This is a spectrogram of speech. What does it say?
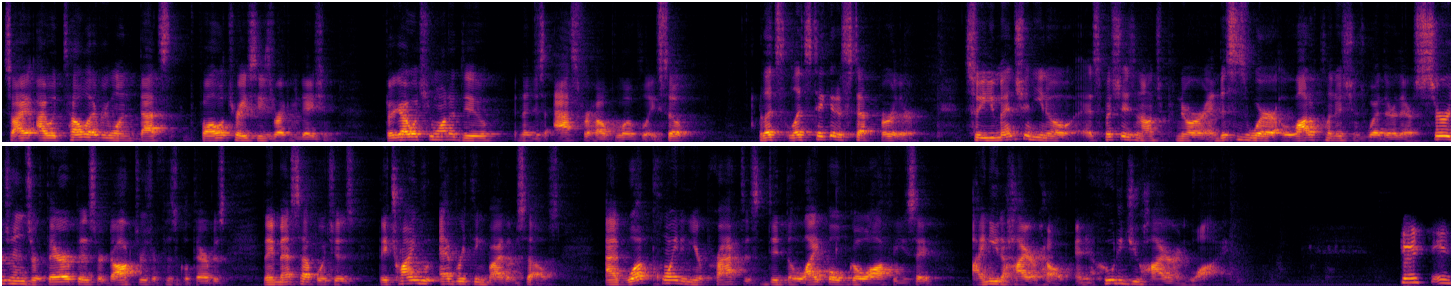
So I, I would tell everyone that's follow Tracy's recommendation. Figure out what you want to do, and then just ask for help locally. So let's let's take it a step further. So you mentioned, you know, especially as an entrepreneur, and this is where a lot of clinicians, whether they're surgeons or therapists or doctors or physical therapists, they mess up, which is they try and do everything by themselves. At what point in your practice did the light bulb go off and you say, I need to hire help? And who did you hire and why? This is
